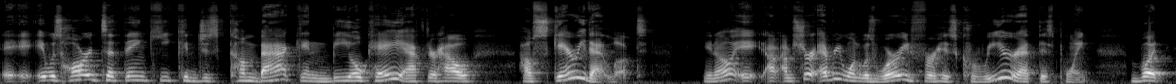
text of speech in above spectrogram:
it, was hard to think he could just come back and be okay after how how scary that looked. You know, I'm sure everyone was worried for his career at this point, but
